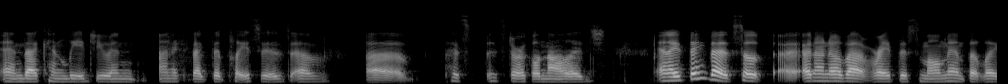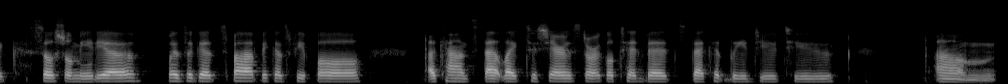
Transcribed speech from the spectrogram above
and that can lead you in unexpected places of uh, his, historical knowledge. And I think that so I, I don't know about right this moment, but like social media was a good spot because people accounts that like to share historical tidbits that could lead you to um,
